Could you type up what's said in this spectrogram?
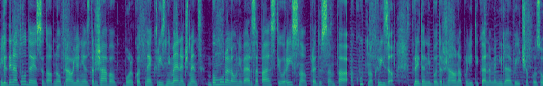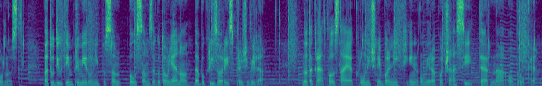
Glede na to, da je sodobno upravljanje z državo bolj kot ne krizni menedžment, bo morala univerza pasti v resno, predvsem pa akutno krizo, preden ji bo državna politika namenila večjo pozornost. Pa tudi v tem primeru ni povsem zagotovljeno, da bo krizo res preživela. Do takrat pa ostaja kronični bolnik in umira počasi ter na obroke.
